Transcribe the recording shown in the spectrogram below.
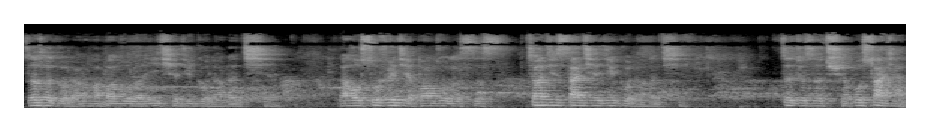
折合狗粮的话，帮助了一千斤狗粮的钱，然后苏菲姐帮助了是将近三千斤狗粮的钱，这就是全部算下来，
